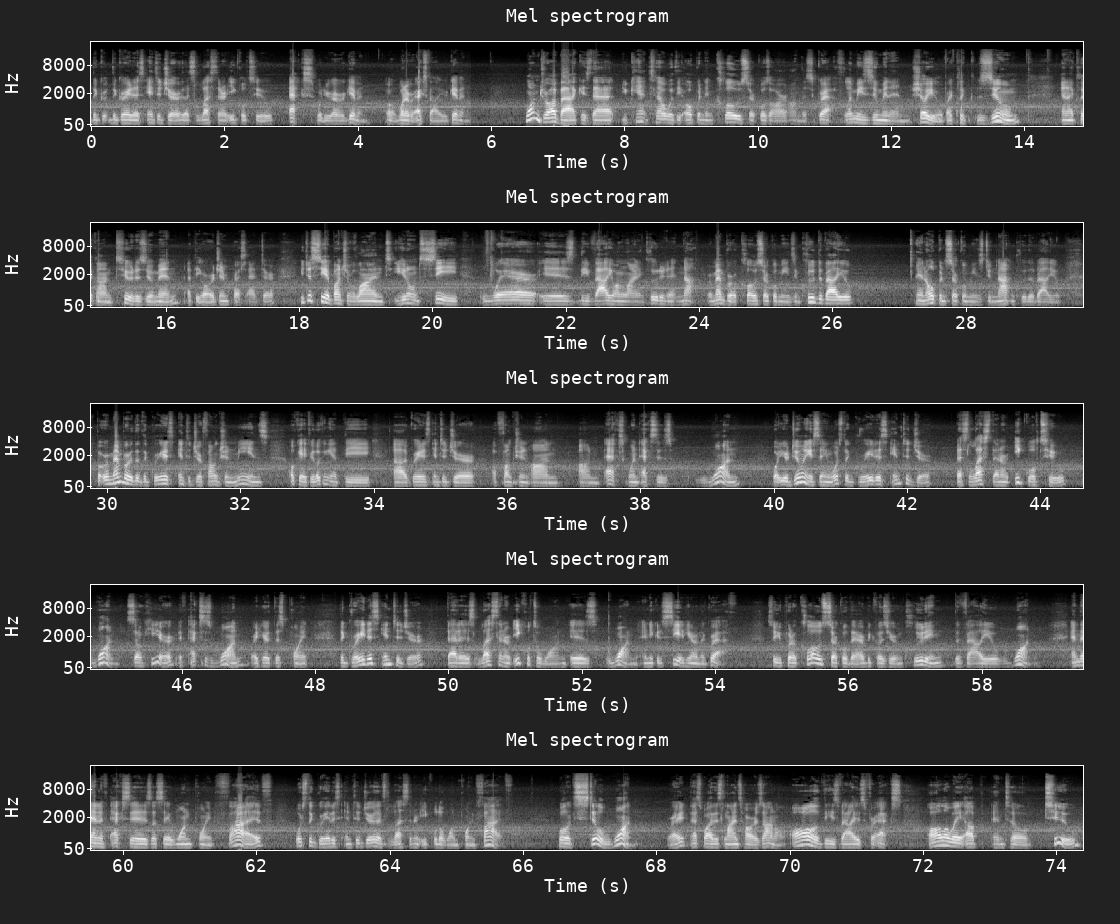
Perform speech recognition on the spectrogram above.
the, the greatest integer that's less than or equal to x, what you're ever given, or whatever x value you're given. One drawback is that you can't tell where the open and closed circles are on this graph. Let me zoom in and show you. If I click zoom and I click on 2 to zoom in at the origin, press enter, you just see a bunch of lines. You don't see where is the value on the line included and not. Remember, a closed circle means include the value, an open circle means do not include the value. But remember that the greatest integer function means, okay, if you're looking at the uh, greatest integer a function on on x when x is 1, what you're doing is saying what's the greatest integer that's less than or equal to 1. So here, if x is 1, right here at this point, the greatest integer that is less than or equal to 1 is 1, and you can see it here on the graph. So you put a closed circle there because you're including the value 1. And then if x is, let's say, 1.5, what's the greatest integer that's less than or equal to 1.5? Well, it's still 1, right? That's why this line's horizontal. All of these values for x, all the way up until 2,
